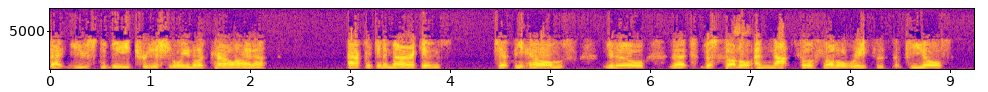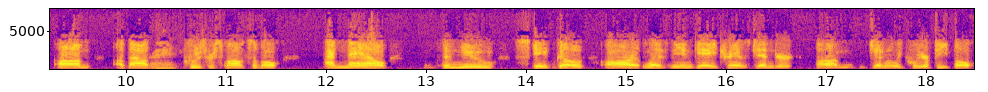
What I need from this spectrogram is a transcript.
That used to be traditionally in North Carolina, African Americans, Jesse Helms, you know, that the subtle and not so subtle racist appeals um, about right. who's responsible and now the new scapegoat are lesbian, gay, transgender, um, generally queer people.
